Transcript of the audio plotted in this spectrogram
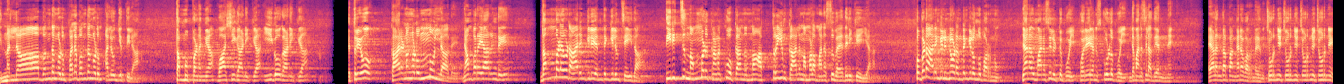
ഇന്നെല്ലാ ബന്ധങ്ങളും പല ബന്ധങ്ങളും അലോഗ്യത്തിലാ. തമ്മുപ്പണങ്ങുക വാശി കാണിക്കുക ഈഗോ കാണിക്കുക. എത്രയോ കാരണങ്ങളൊന്നുമില്ലാതെ ഞാൻ പറയാറുണ്ട് നമ്മളോട് ആരെങ്കിലും എന്തെങ്കിലും ചെയ്താ തിരിച്ച് നമ്മൾ കണക്ക് വെക്കാൻ നിന്നാ അത്രയും കാലം നമ്മളെ മനസ്സ് വേദനിക്കുകയ്യ ഇപ്പൊ ഇവിടെ ആരെങ്കിലും എന്നോട് എന്തെങ്കിലും ഒന്ന് പറഞ്ഞു. ഞാൻ അത് മനസ്സിലിട്ട് പോയി പോരേ ഞാൻ സ്കൂളിൽ പോയി. എന്റെ മനസ്സിൽ അത് തന്നെ. അയാൾ എന്താ അപ്പം അങ്ങനെ പറഞ്ഞത് ചൊറിഞ്ഞ് ചൊറിഞ്ഞ് ചൊറിഞ്ഞ് ചൊറിഞ്ഞ്.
